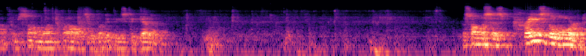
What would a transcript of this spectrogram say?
uh, from Psalm 112 as we look at these together. The psalmist says, Praise the Lord.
